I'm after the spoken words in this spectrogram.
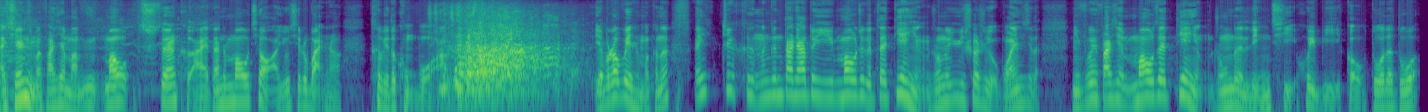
哎，其实你们发现吗？猫虽然可爱，但是猫叫啊，尤其是晚上，特别的恐怖啊。也不知道为什么，可能哎，这可能跟大家对于猫这个在电影中的预设是有关系的。你会发现，猫在电影中的灵气会比狗多得多。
